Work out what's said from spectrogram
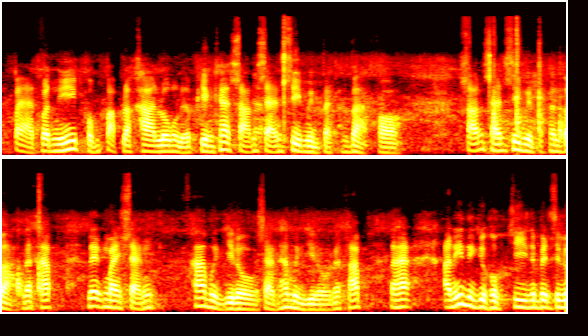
388 วันนี้ผมปรับราคาลงเหลือเพียงแค่ 348,000 บาทพอ 348,000 บาทนะครับเลขไม่แสนห้าหมื่นกิโลแสนห้าหมื่นกิโลนะครับนะฮะอันนี้ 1.6G จะเป็นซิล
